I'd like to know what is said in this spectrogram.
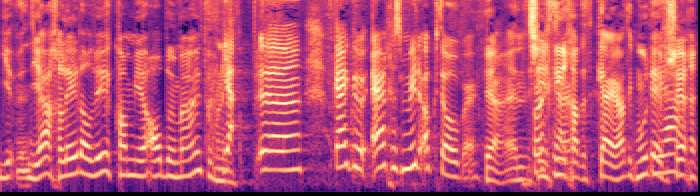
je- een jaar geleden alweer kwam je album uit, of niet? Ja, eh, kijken, ergens midden oktober. Ja, en sindsdien gaat het keihard. Ik moet even Ja. zeggen,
